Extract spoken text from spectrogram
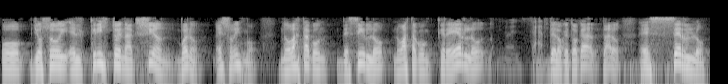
o yo soy el Cristo en acción. Bueno, eso mismo. No basta con decirlo, no basta con creerlo, de lo que toca, claro, es serlo.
